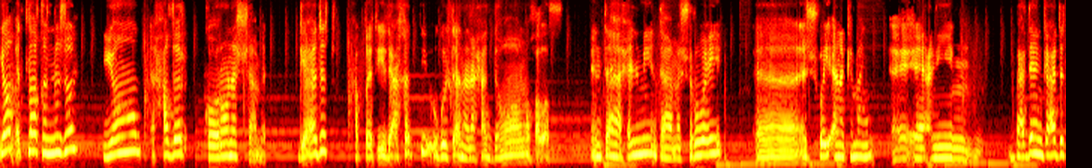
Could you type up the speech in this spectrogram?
يوم إطلاق النزل يوم حظر كورونا الشامل. قعدت حطيت إيدي على خدي وقلت أنا لحد هون وخلص انتهى حلمي انتهى مشروعي. آه شوي أنا كمان آه يعني بعدين قعدت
